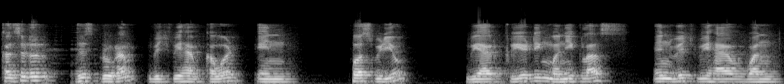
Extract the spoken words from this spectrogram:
consider this program which we have covered in first video. We are creating money class in which we have one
